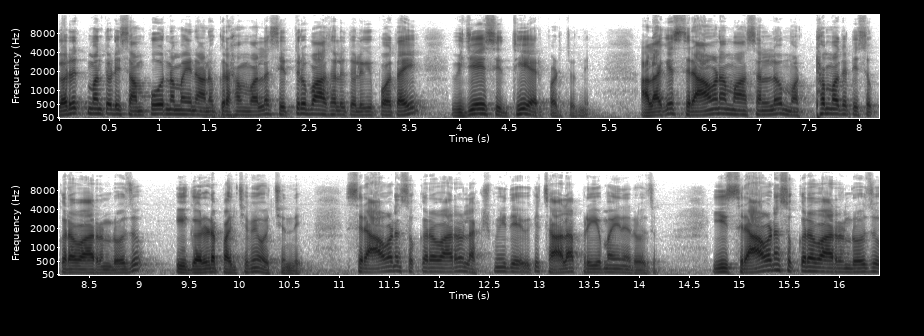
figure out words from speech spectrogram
గరుత్మంతుడి సంపూర్ణమైన అనుగ్రహం వల్ల శత్రుబాధలు తొలగిపోతాయి విజయసిద్ధి ఏర్పడుతుంది. అలాగే శ్రావణ మాసంలో మొట్టమొదటి శుక్రవారం రోజు ఈ గరుడ పంచమి వచ్చింది. శ్రావణ శుక్రవారం లక్ష్మీదేవికి చాలా ప్రియమైన రోజు. ఈ శ్రావణ శుక్రవారం రోజు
